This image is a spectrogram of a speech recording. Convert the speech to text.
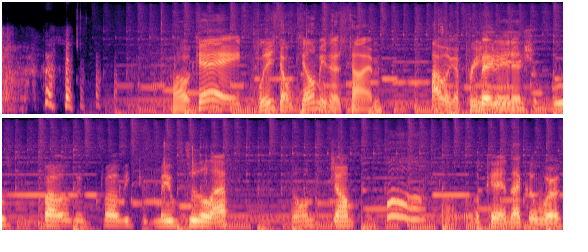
okay, please don't kill me this time. I would appreciate Maybe you it. should move. Probably, probably move to the left. Don't jump. Oh. Okay, that could work.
